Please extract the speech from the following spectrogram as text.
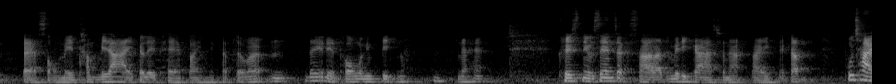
5.82 เมตรทำไม่ได้ก็เลยแพ้ไปนะครับ แต่ว่าได้เหรียญทองโอลิมปิกเนาะนะฮะคริสนิวเซนจากสหรัฐอเมริกาชนะไปนะครับ ผู้ชาย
